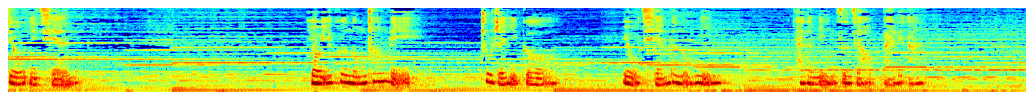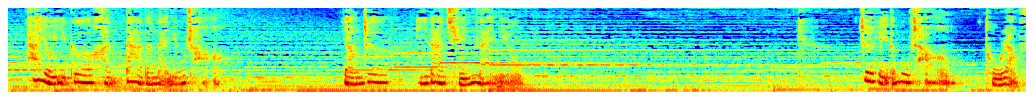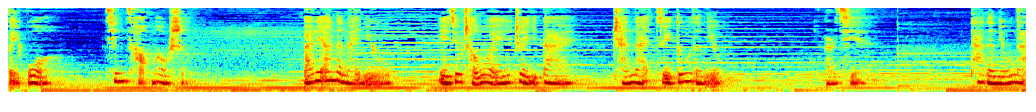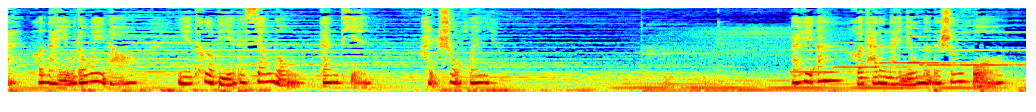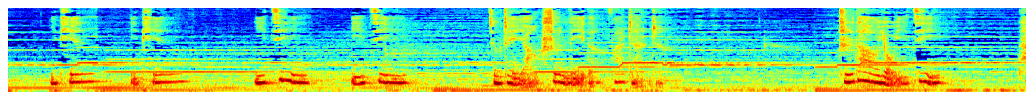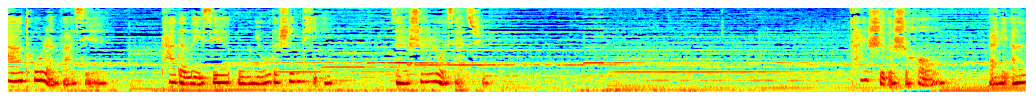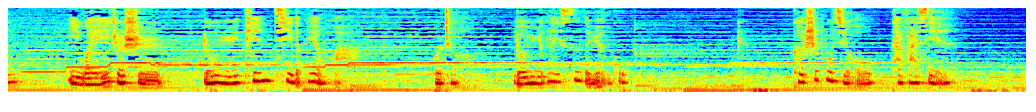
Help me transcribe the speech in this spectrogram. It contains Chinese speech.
久以前，有一个农庄里住着一个有钱的农民，他的名字叫百里安。他有一个很大的奶牛场，养着一大群奶牛。这里的牧场土壤肥沃，青草茂盛，白利安的奶牛也就成为这一带产奶最多的牛，而且它的牛奶和奶油的味道也特别的香浓甘甜，很受欢迎。白利安和他的奶牛们的生活，一天一天，一季一季，就这样顺利的发展着。直到有一季，他突然发现，他的那些母牛的身体在衰弱下去。始的时候，百里安以为这是由于天气的变化，或者由于类似的缘故。可是不久，他发现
